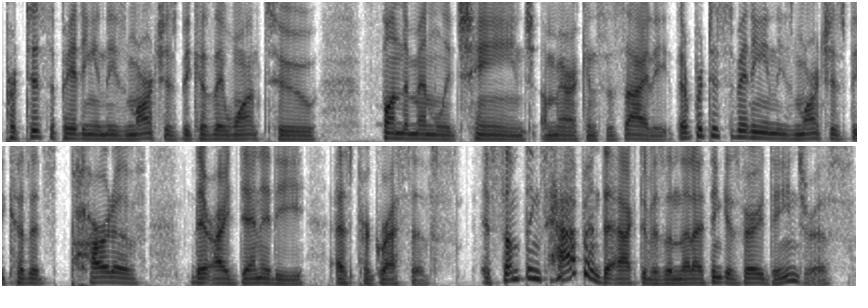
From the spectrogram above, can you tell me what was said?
participating in these marches because they want to fundamentally change American society. They're participating in these marches because it's part of their identity as progressives. Something's happened to activism that I think is very dangerous.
